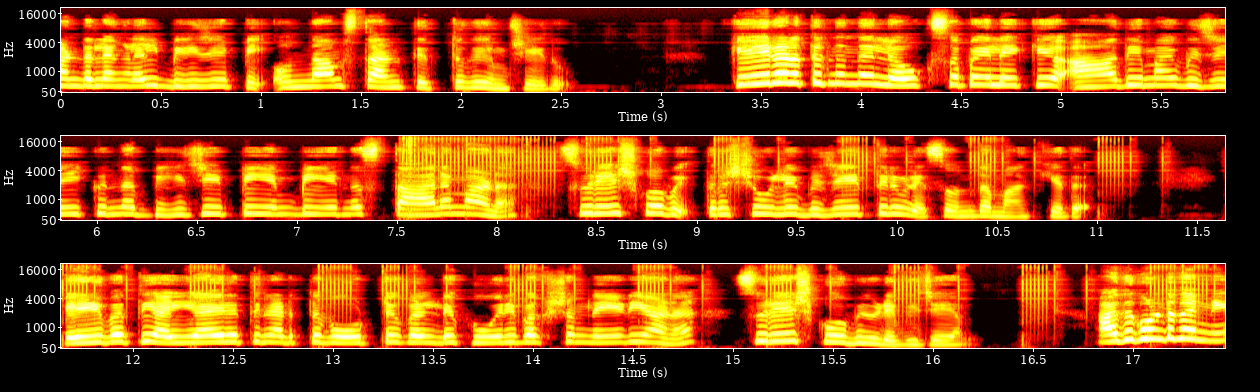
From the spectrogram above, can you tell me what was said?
മണ്ഡലങ്ങളിൽ ബി ഒന്നാം സ്ഥാനത്തെത്തുകയും ചെയ്തു. കേരളത്തിൽ നിന്ന് ലോക്സഭയിലേക്ക് ആദ്യമായി വിജയിക്കുന്ന B J P M P എന്ന സ്ഥാനമാണ് സുരേഷ് ഗോപി തൃശൂരിലെ വിജയത്തിലൂടെ സ്വന്തമാക്കിയത്. എഴുപത്തി അയ്യായിരത്തിനടുത്ത് വോട്ടുകളുടെ ഭൂരിപക്ഷം നേടിയാണ് സുരേഷ് ഗോപിയുടെ വിജയം. അതുകൊണ്ട് തന്നെ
